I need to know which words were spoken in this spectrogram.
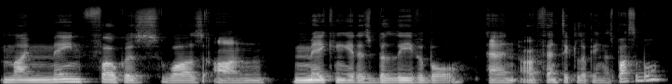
my main focus was on making it as believable and authentic looking as possible,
